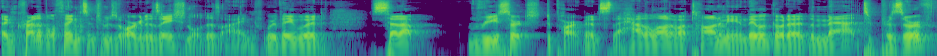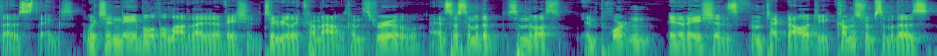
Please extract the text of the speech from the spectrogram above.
incredible things in terms of organizational design, where they would set up research departments that had a lot of autonomy and they would go to the mat to preserve those things which enabled a lot of that innovation to really come out and come through. And so some of the some of the most important innovations from technology comes from some of those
